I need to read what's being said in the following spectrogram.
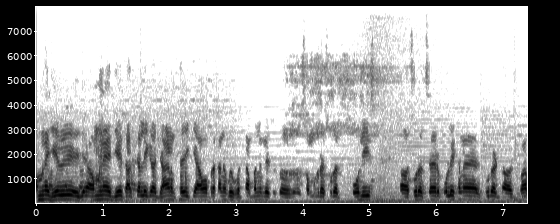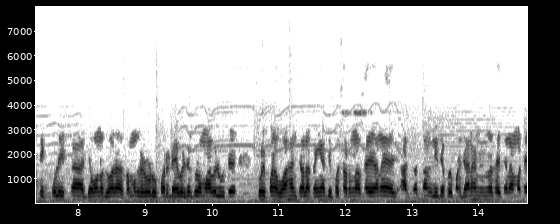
અમને જેવી, અમને જે તાત્કાલિક જાણ થઈ કે આવા પ્રકારની કોઈ ઘટના બની ગઈ છે, તો સમગ્ર સુરત પોલીસ સુરત શહેર પોલીસ અને સુરત ટ્રાફિક પોલીસના જવાનો દ્વારા સમગ્ર રોડ ઉપર ડાયવર્ઝન કરવામાં આવેલું છે. કોઈ પણ વાહન ચાલક અહીંયાથી પસાર ન થાય અને આ ઘટનાને લીધે કોઈ પણ જાનહાનિ ન થાય તેના માટે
